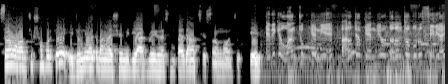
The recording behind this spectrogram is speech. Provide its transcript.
সোনাম ওয়াংচুক সম্পর্কে এই জন্যই হয়তো বাংলাদেশের মিডিয়া আগ্রহী হয়েছে এবং তারা জানাচ্ছে সোনাম ওয়াংচুক কে এদিকে ওয়াংচুককে নিয়ে ভারতীয় কেন্দ্রীয় তদন্ত ব্যুরো সিবিআই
